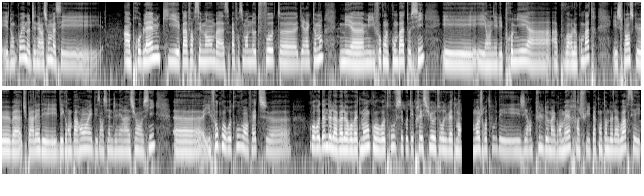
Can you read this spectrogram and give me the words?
Et donc ouais, notre génération, bah, c'est un problème qui est pas forcément, bah, c'est pas forcément de notre faute euh, directement, mais, euh, mais il faut qu'on le combatte aussi, et, on est les premiers à, pouvoir le combattre. Et je pense que bah, tu parlais des, grands-parents et des anciennes générations aussi. Euh, il faut qu'on retrouve en fait qu'on redonne de la valeur aux vêtements, qu'on retrouve ce côté précieux autour du vêtement. Moi, je retrouve des, j'ai un pull de ma grand-mère. Enfin, je suis hyper contente de l'avoir. C'est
